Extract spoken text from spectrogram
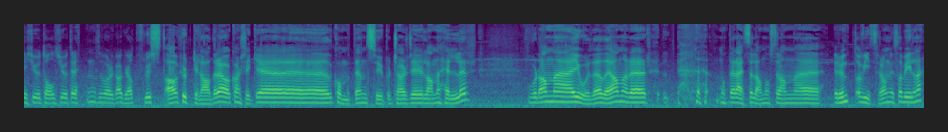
i 2012-2013 så var det ikke akkurat flust av hurtigladere, og kanskje ikke eh, kommet en supercharger i landet heller. Hvordan eh, gjorde dere det da, når dere måtte reise land og strand rundt og vise fram disse bilene?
